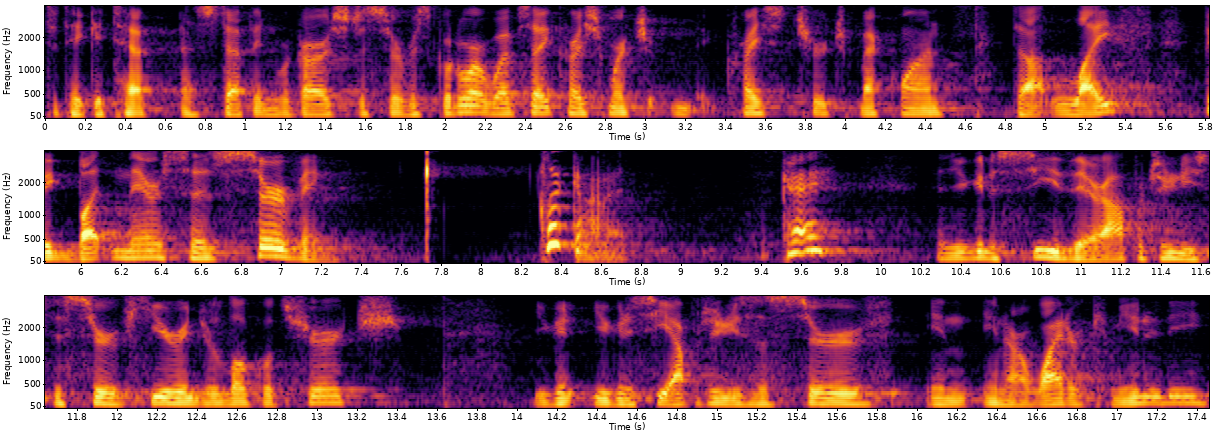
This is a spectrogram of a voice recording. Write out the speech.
to take a, tep, a step in regards to service, go to our website, christchurchmequon.life. Big button there says serving. Click on it, okay? And you're going to see there opportunities to serve here in your local church. You're going, you're going to see opportunities to serve in, in our wider community.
